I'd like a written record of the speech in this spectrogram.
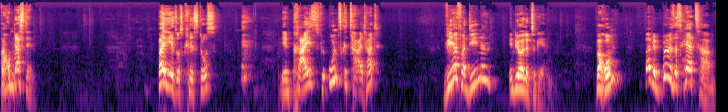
Warum das denn? Weil Jesus Christus den Preis für uns gezahlt hat, Wir verdienen, in die Hölle zu gehen. Warum? Weil wir ein böses Herz haben.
